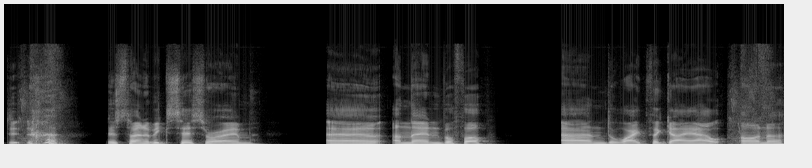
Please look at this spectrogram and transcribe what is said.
just turn a big scissor him. Uh, and then buff up and wipe the guy out. on.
